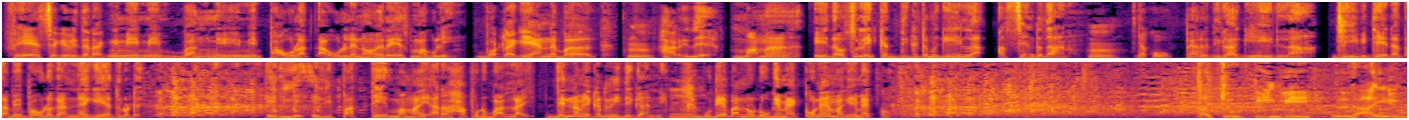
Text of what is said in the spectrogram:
ෆේස් එක විතරක් නෙමේ මේ බං මේ- පවුලත් අවුල්ලෙන ඔය රේස් මගුලින්. බොට කියන්න බර්ක්. හරිද? මම ඒ දවසල එක දිගටම ගිහිල්ලා අස්සෙන්ට දානවා. යකෝ පැරදිලා ගිහිල්ලා ජීවිතේටත් අපේ පවුල ගන්න ගිය ඇතුළට එලිය එලි පත්තේ මමයි අර හපුටු බල්ලයි. දෙන්නම එකට නිදි ගන්න. උදේ බලන්න ඩුගේ මැක්කෝ නෑ මගේ මැක්කෝ. Pacu TV live.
